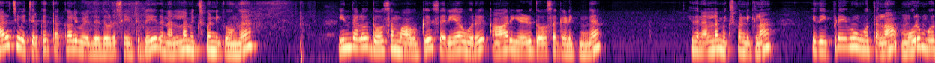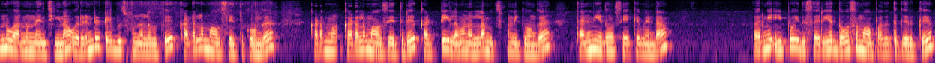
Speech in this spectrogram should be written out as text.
அரைச்சி வச்சுருக்க தக்காளி விழுது இதோடு சேர்த்துட்டு இதை நல்லா மிக்ஸ் பண்ணிக்கோங்க. இந்தளவு தோசை மாவுக்கு சரியாக ஒரு ஆறு ஏழு தோசை கிடைக்குங்க. இதை நல்லா மிக்ஸ் பண்ணிக்கலாம். இதை இப்படியேவும் ஊற்றலாம் மொறு மொறுன்னு வரணும்னு நினச்சிங்கன்னா ஒரு ரெண்டு டேபிள் ஸ்பூன் அளவுக்கு கடலை மாவு சேர்த்துக்கோங்க. கடமை கடலை மாவு சேர்த்துட்டு கட்டி இல்லாமல் நல்லா மிக்ஸ் பண்ணிக்கோங்க. தண்ணி எதுவும் சேர்க்க வேண்டாம். பாருங்கள் இப்போ இது சரியாக தோசை மாவு பதத்துக்கு இருக்குது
